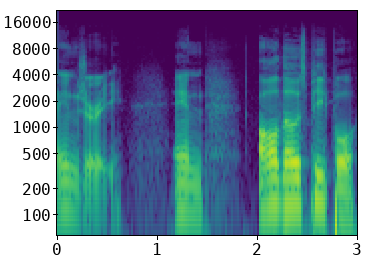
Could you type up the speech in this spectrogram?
injury. And all those people.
